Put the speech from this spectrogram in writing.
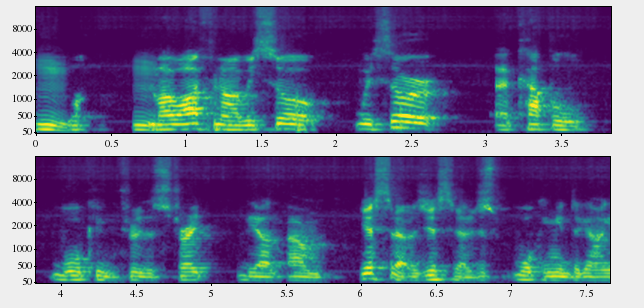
mm, Well, Mm. My wife and I, we saw we saw a couple walking through the street the other, um yesterday. It was yesterday, just walking in to go and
